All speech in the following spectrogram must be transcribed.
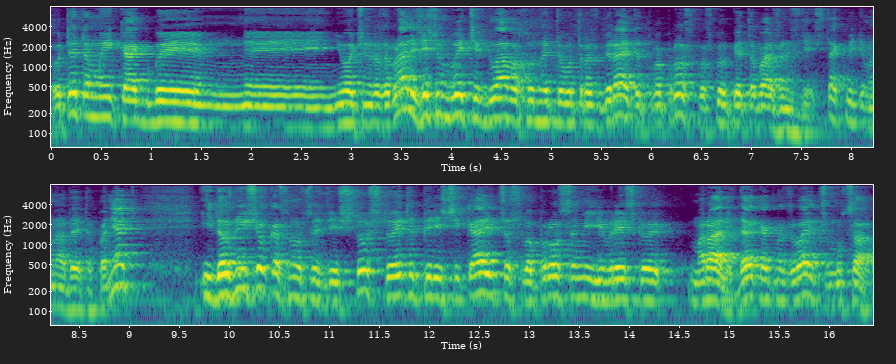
Вот это мы как бы э, не очень разобрали. Здесь он в этих главах, он это вот разбирает, этот вопрос, поскольку это важен здесь. Так, видимо, надо это понять. И должны еще коснуться здесь что, что это пересекается с вопросами еврейской морали, да, как называется мусар.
